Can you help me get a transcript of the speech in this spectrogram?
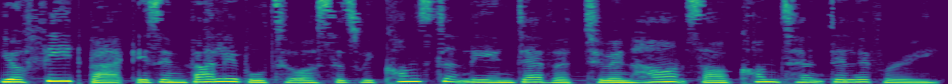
Your feedback is invaluable to us as we constantly endeavor to enhance our content delivery.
